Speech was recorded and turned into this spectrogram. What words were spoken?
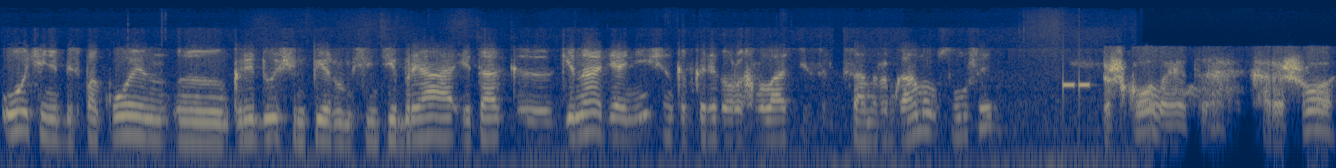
очень обеспокоен э, грядущим первым сентября. Итак, э, Геннадий Онищенко в коридорах власти с Александром Гамом. Слушаем. Школа – это хорошо.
